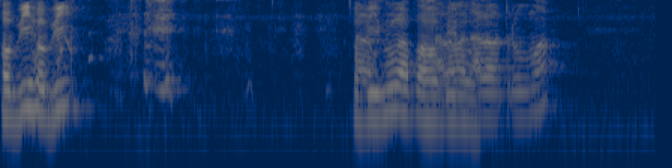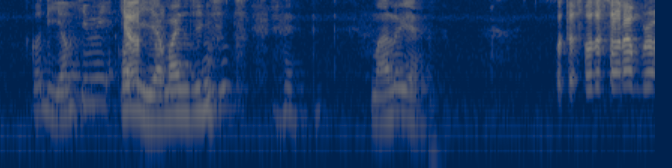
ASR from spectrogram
hobi hobi. Hobimu apa hobimu? Alamat alamat rumah. Kok diam sih Mi? Kok diam anjing? Malu ya? Putus-putus orang bro.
